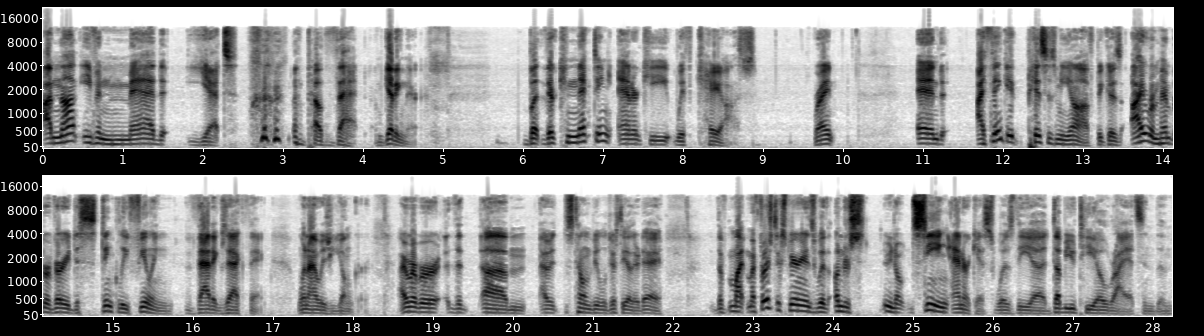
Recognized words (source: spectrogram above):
I'm not even mad yet about that. I'm getting there but they're connecting anarchy with chaos, right? And I think it pisses me off because I remember very distinctly feeling that exact thing when I was younger. I remember that um, I was telling people just the other day the, my my first experience with under you know seeing anarchists was the uh, WTO riots and the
